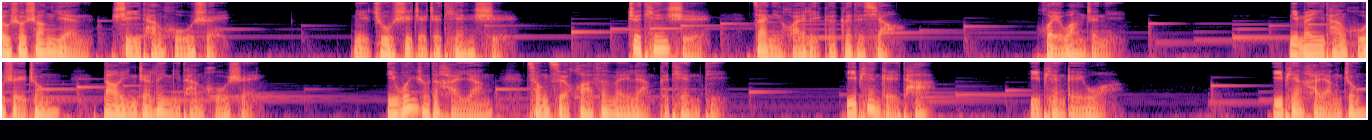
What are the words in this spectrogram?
都说双眼是一潭湖水。你注视着这天使，这天使在你怀里咯咯的笑，回望着你。你们一潭湖水中倒映着另一潭湖水。你温柔的海洋从此划分为两个天地，一片给他。一片给我，一片海洋中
